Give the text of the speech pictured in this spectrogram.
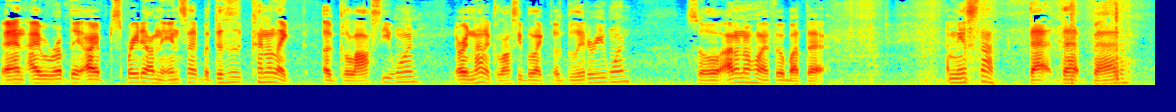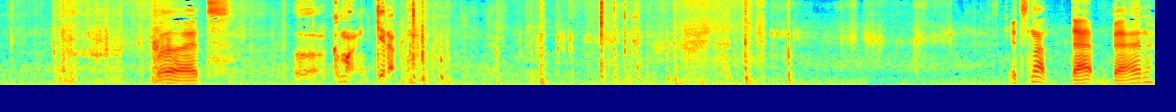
and I rubbed it, I sprayed it on the inside, but this is kind of like a glossy one, or not a glossy, but like a glittery one. So I don't know how I feel about that. I mean, it's not that, that bad, but oh, come on, get up. It's not that bad.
